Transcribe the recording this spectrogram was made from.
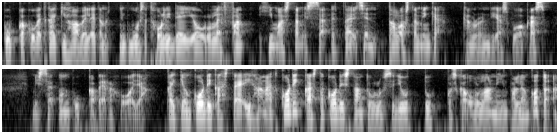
kukkakuvet, kaikki haaveilee tämmöistä, niin kuin muistat Holiday-joululeffan himasta, missä, tai sen talosta, minkä Cameron Diaz vuokras, missä on kukkaverhoa ja kaikki on kodikasta ja ihanaa. Että kodikkaasta kodista on tullut se juttu, koska ollaan niin paljon kotona.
